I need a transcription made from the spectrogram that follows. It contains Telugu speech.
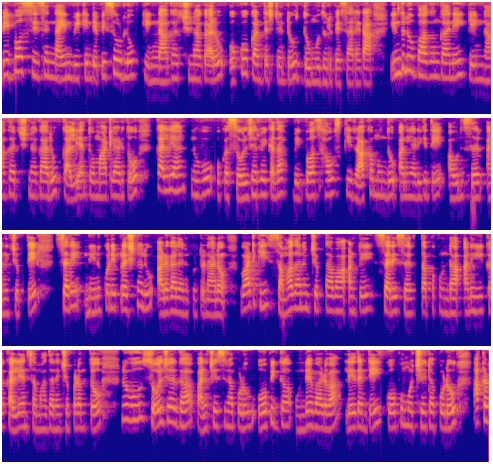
Big boss season nine weekend ఎపిసోడ్లో కింగ్ నాగార్జున గారు ఒక్కో కంటెస్టెంట్ దుమ్ము దులిపేశారట. ఇందులో భాగంగానే కింగ్ నాగార్జున గారు కళ్యాణ్తో మాట్లాడుతూ కళ్యాణ్ నువ్వు ఒక సోల్జర్వే కదా బిగ్ బాస్ హౌస్కి రాకముందు అని అడిగితే అవును సార్ అని చెప్తే సరే నేను కొన్ని ప్రశ్నలు అడగాలనుకుంటున్నాను. వాటికి సమాధానం చెప్తావా అంటే సరే సార్ తప్పకుండా అని ఇక కళ్యాణ్ సమాధానం చెప్పడంతో నువ్వు సోల్జర్గా పనిచేసినప్పుడు ఓపిక్గా ఉండేవాడవా? లేదంటే కోపం వచ్చేటప్పుడు అక్కడ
